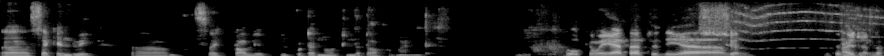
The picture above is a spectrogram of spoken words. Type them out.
uh, second week. Um, so I probably will put a note in the document. Cool. Can we add that to the, um, sure. to the agenda?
